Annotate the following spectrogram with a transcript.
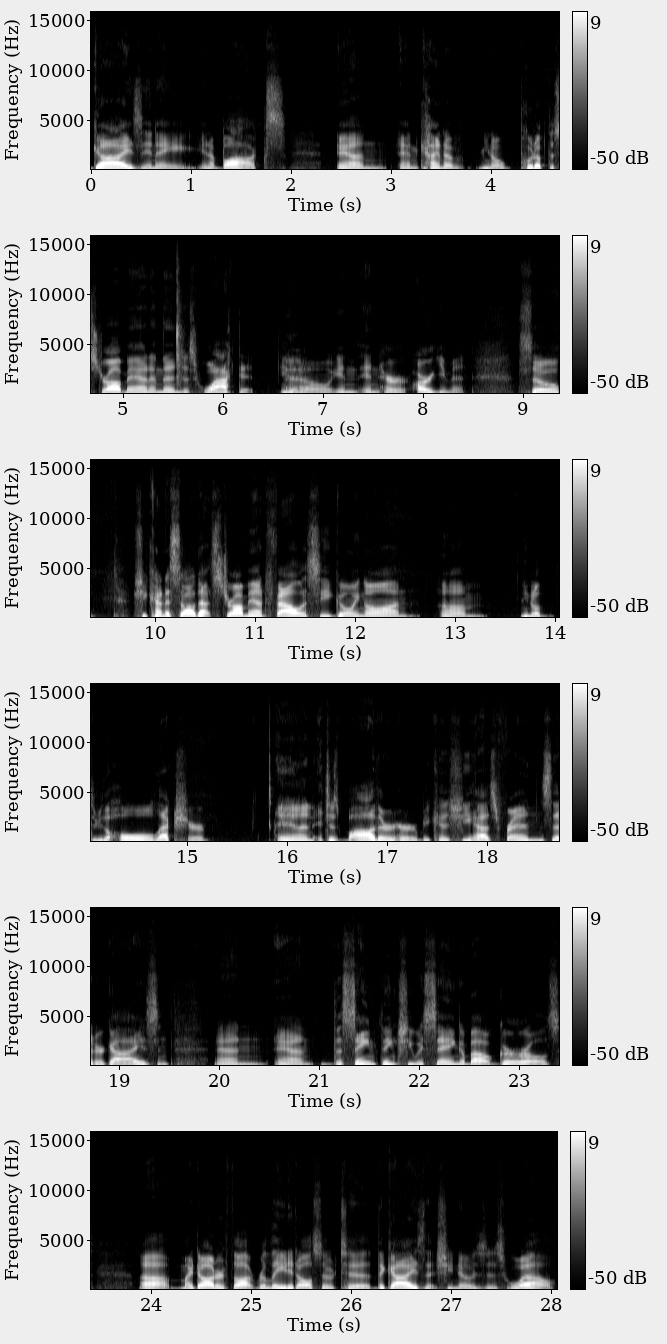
guys in a in a box, and and kind of you know put up the straw man and then just whacked it, you Yeah. know, in in her argument. So she kind of saw that straw man fallacy going on, um, you know, through the whole lecture, and it just bothered her because she has friends that are guys, and and and the same thing she was saying about girls, uh, my daughter thought related also to the guys that she knows as well.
